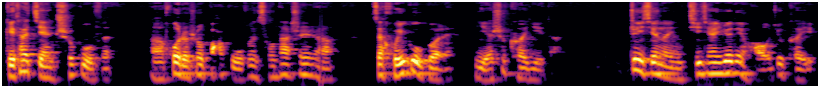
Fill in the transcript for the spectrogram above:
给他减持股份啊，或者说把股份从他身上再回购过来，也是可以的。这些呢，你提前约定好就可以。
